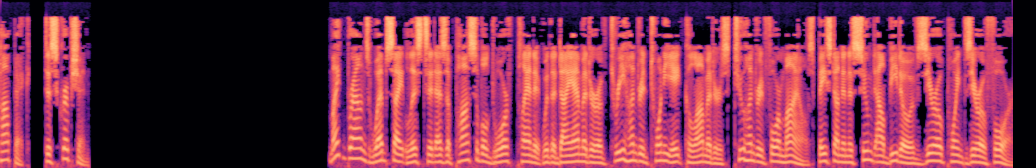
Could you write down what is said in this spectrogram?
o. Description Mike Brown's website lists it as a possible dwarf planet with a diameter of 328 kilometers (204 miles) based on an assumed albedo of 0.04.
